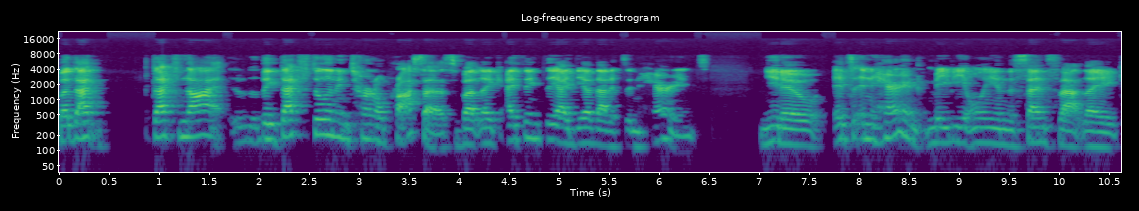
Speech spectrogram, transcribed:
but that that's not like that's still an internal process but like i think the idea that it's inherent you know it's inherent maybe only in the sense that like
